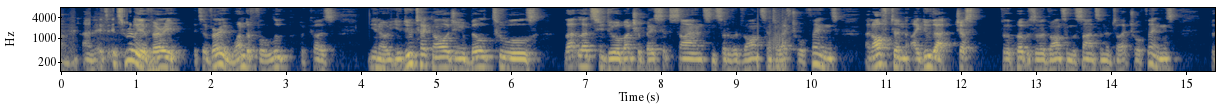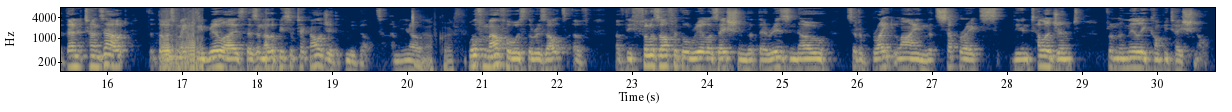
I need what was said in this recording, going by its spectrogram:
um, and it's it's really a very it's a very wonderful loop because you know you do technology, you build tools that lets you do a bunch of basic science and sort of advanced intellectual things, and often I do that just for the purpose of advancing the science and intellectual things, but then it turns out that those make me realize there's another piece of technology that can be built. I mean, you know, of course, Wolfram Alpha was the result of of the philosophical realization that there is no sort of bright line that separates the intelligent from the merely computational.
